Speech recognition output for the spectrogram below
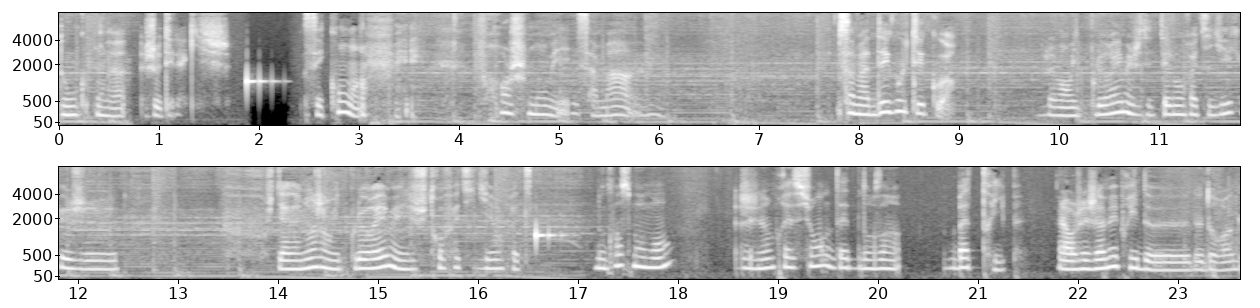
Donc on a jeté la quiche. C'est con hein, mais franchement mais ça m'a ça m'a dégoûté quoi. J'avais envie de pleurer mais j'étais tellement fatiguée que je je dis à Damien j'ai envie de pleurer mais je suis trop fatiguée en fait. Donc en ce moment, j'ai l'impression d'être dans un bad trip. Alors j'ai jamais pris de, drogue,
